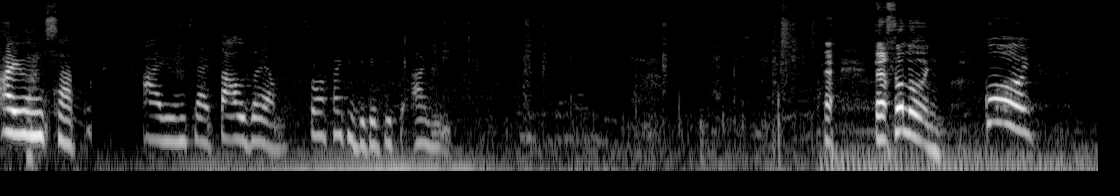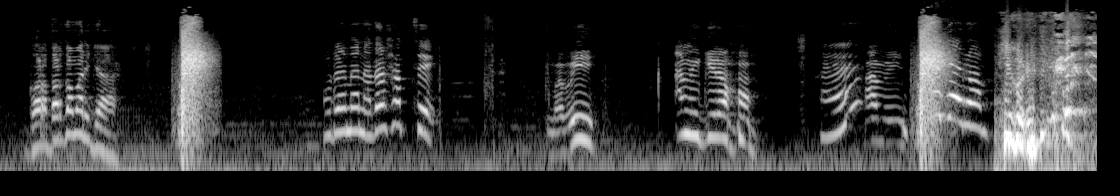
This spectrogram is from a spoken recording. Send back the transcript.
আয়ুন স্যার আয়ুন স্যার তাও যাম সোফাইটি দিকে দিছে আয়ুন। তা চলুন কই? ঘর দরজা মারি গা। ফুটের ম্যানেজার সবচেয়ে ভাবি আমি কীরকম হ্যাঁ? আমি এরম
